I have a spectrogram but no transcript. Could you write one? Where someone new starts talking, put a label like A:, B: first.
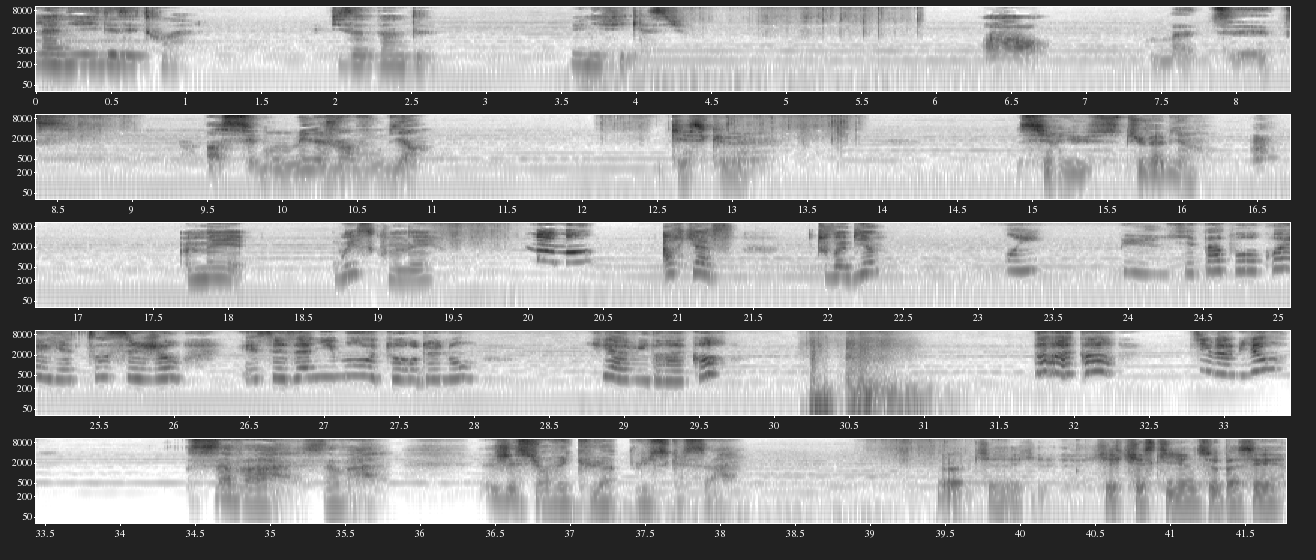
A: La nuit des étoiles. Épisode 22. Unification.
B: Oh, ma tête. Ah, c'est bon, mes joints vont bien.
C: Qu'est-ce que... Sirius, tu vas bien?
D: Mais où est-ce qu'on est? Maman Arcas, tout va bien?
E: Oui, mais je ne sais pas pourquoi il y a tous ces gens et ces animaux autour de nous. Qui a vu Draco,
F: Ça va, ça va. J'ai survécu à plus que ça.
C: Euh, Qu'est-ce qui vient de se passer?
